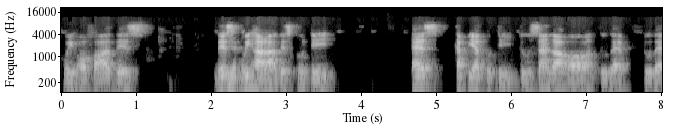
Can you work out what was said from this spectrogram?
we offer this this yes. vihara, this kuti, as kapiya kuti to sangha or to the to the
